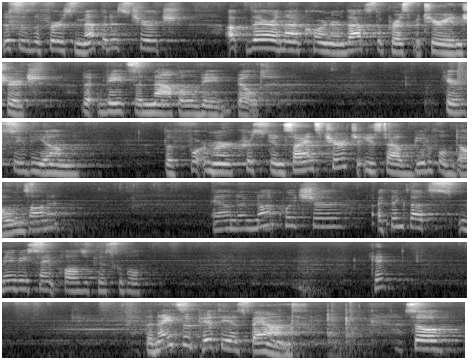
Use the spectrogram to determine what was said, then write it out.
This is the First Methodist Church. Up there in that corner, that's the Presbyterian Church that Viets and McKelvey built. Here, see the, um, the former Christian Science Church. It used to have beautiful domes on it. And I'm not quite sure. I think that's maybe St. Paul's Episcopal. Okay the Knights of Pythias band. So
